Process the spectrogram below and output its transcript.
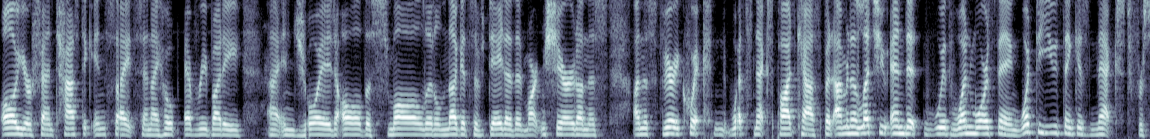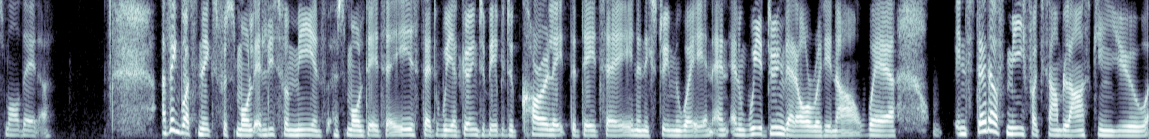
all your fantastic insights. And I hope everybody uh, enjoyed all the small little nuggets of data that Martin shared on this on this very quick "What's Next" podcast. But I'm going to let you end it with one more thing. What do you think is next for small data? I think what's next for small, at least for me and for small data, is that we are going to be able to correlate the data in an extreme way. And, and, and we're doing that already now, where instead of me, for example, asking you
